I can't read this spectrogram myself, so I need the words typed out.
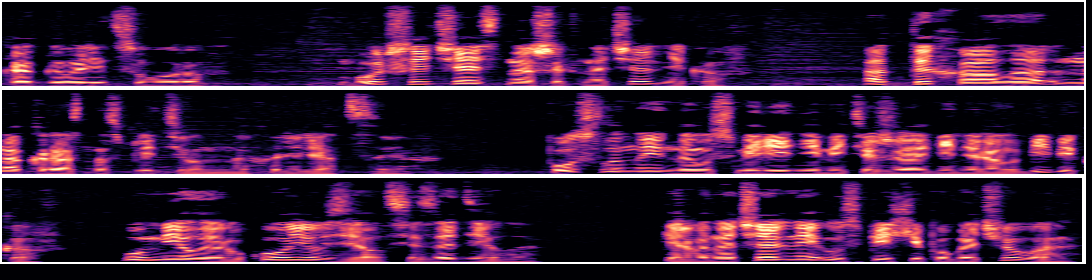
как говорит Суворов, большая часть наших начальников отдыхала на красносплетенных реляциях посланный на усмирение мятежа генерал Бибиков умелой рукою взялся за дело. Первоначальные успехи Пугачева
